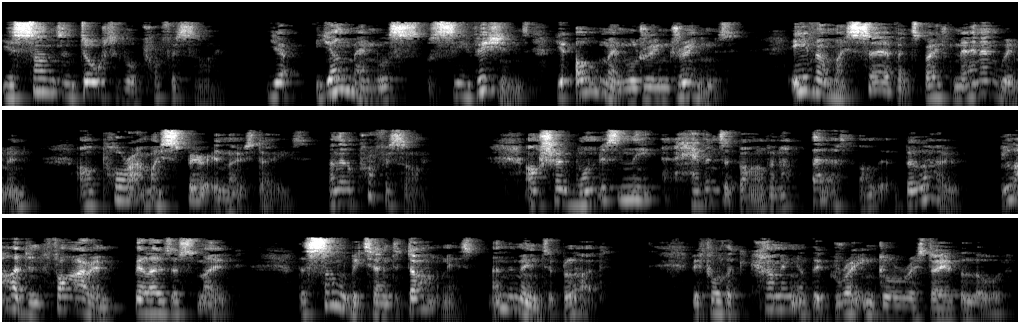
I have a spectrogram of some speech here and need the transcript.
Your sons and daughters will prophesy. Your young men will see visions. Your old men will dream dreams. Even on my servants, both men and women, I'll pour out my spirit in those days, and they'll prophesy. I'll show wonders in the heavens above and earth below, blood and fire and billows of smoke. The sun will be turned to darkness, and the moon to blood, before the coming of the great and glorious day of the Lord,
